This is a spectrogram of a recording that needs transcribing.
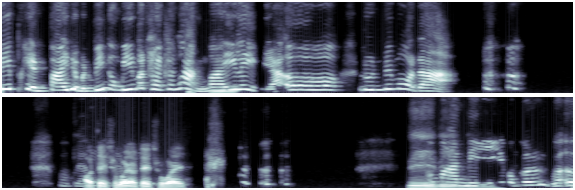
รีบๆเข็นไปเดี๋ยวมันวิ่งเอามีดมาแทงข้างหลังไหมอืมอะไรอย่างเงี้ยเออลุ้นไปหมดอะบอกแล้วเอาใจช่วยเอาใจช่วย ดีประมาณดีนี้ผมก็รู้สึกว่าเออ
